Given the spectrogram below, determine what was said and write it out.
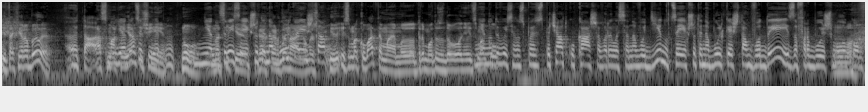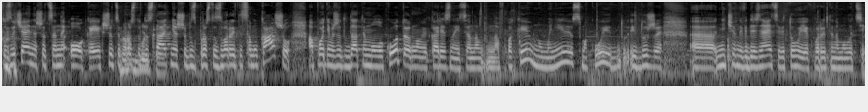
І так і робили? Е, Так, А смак ну, я до мінявся цих чи ні? пір- ні, ну наскільки дивися, якщо ти кардинально? набулькаєш Ми ж там. і, і смакувати маємо, отримувати задоволення від Ні, смаку. ну дивися, ну спо- спочатку каша варилася на воді. Ну це якщо ти набулькаєш там води і зафарбуєш молоком, то звичайно, що це не ок. А Якщо це просто Набулькаєш. достатньо, щоб з- просто зварити саму кашу, а потім вже додати молоко, то ну яка різниця? Нав- Навпаки, ну мені смакує і ду- і дуже е, нічим не відрізняється від того, як варити на молоці.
